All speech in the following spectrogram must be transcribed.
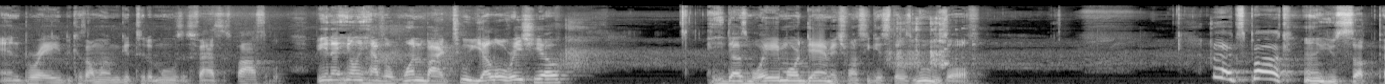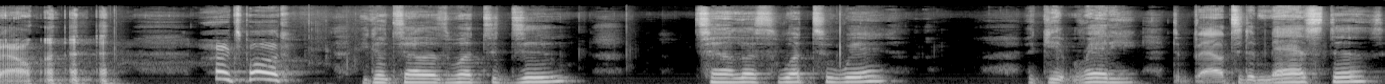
and Bray because I want him to get to the moves as fast as possible. Being that he only has a one by two yellow ratio, he does way more damage once he gets those moves off. X Pac, you suck, pal. Pac, you gonna tell us what to do? Tell us what to wear? Get ready to bow to the masters.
